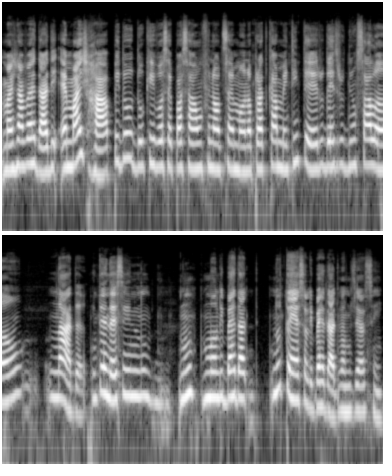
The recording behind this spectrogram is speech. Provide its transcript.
mas na verdade é mais rápido do que você passar um final de semana praticamente inteiro dentro de um salão, nada. Entender? Assim, uma liberdade. Não tem essa liberdade, vamos dizer assim.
